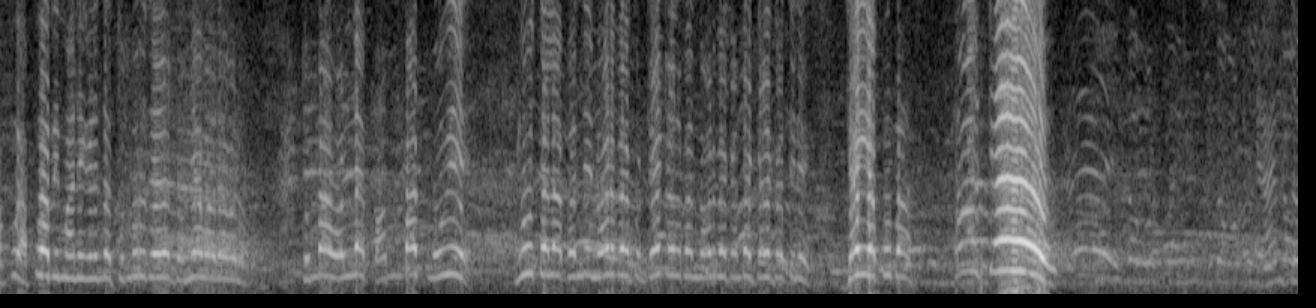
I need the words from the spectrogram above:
ಅಪ್ಪು ಅಪ್ಪು ಅಭಿಮಾನಿಗಳಿಂದ ತುಂಬ ಧನ್ಯವಾದಗಳು. ತುಂಬ ಒಳ್ಳೆ ಬಂಬಾಟ್ ಮೂವಿ ಯೂತ್ ಎಲ್ಲ ಬಂದು ನೋಡಬೇಕು ಥಿಯೇಟ್ರಲ್ಲಿ ಬಂದು ನೋಡ್ಬೇಕಂತ ಕೇಳ್ಕೊತೀನಿ. ಜೈ ಅಪ್ಪು ಬಾಸ್ ಡ್ಯಾನ್ಸು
